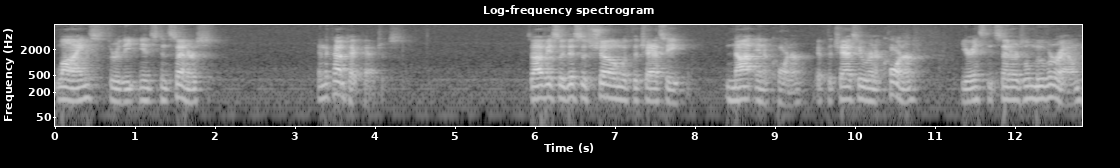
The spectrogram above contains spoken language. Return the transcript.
lines through the instant centers and the contact patches. So obviously this is shown with the chassis not in a corner. If the chassis were in a corner, your instant centers will move around.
